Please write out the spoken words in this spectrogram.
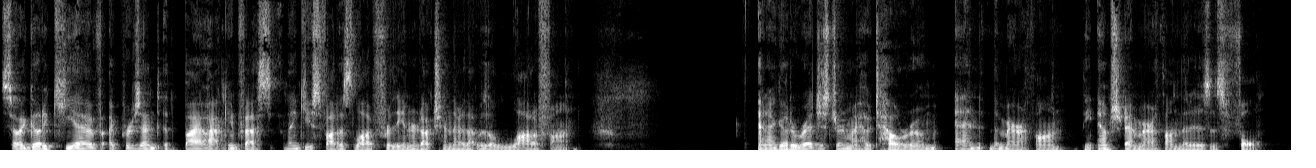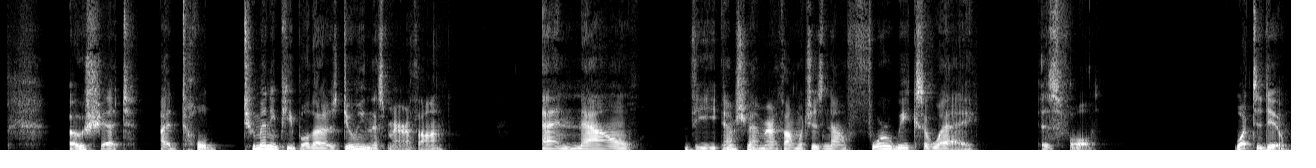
So I go to Kiev. I present at the Biohacking Fest. Thank you, Svatoslav, for the introduction there. That was a lot of fun. And I go to register in my hotel room, and the marathon, the Amsterdam marathon that is, is full. Oh shit, I'd told too many people that I was doing this marathon. And now the Amsterdam marathon, which is now four weeks away, is full. What to do?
